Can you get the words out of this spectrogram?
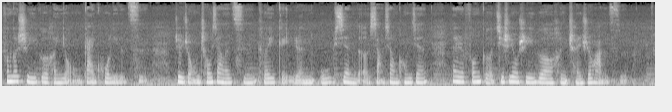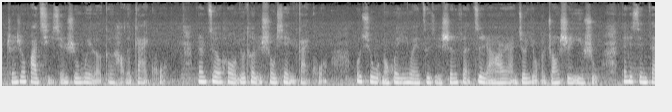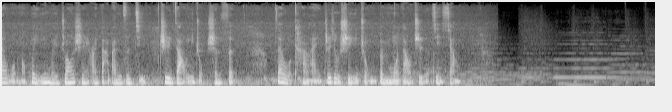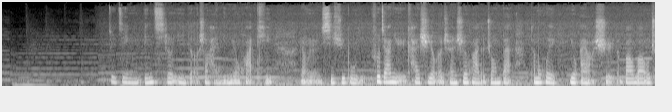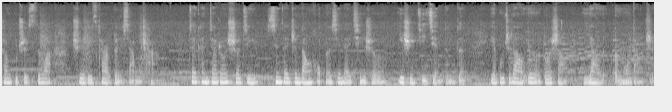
风格是一个很有概括力的词，这种抽象的词可以给人无限的想象空间，但是风格其实又是一个很程式化的词。城市化起先是为了更好的概括，但是最后又特别受限于概括。过去我们会因为自己的身份，自然而然就有了装饰艺术，但是现在我们会因为装饰而打扮自己，制造一种身份。在我看来，这就是一种本末倒置的现象。最近引起热议的上海名人话题，让人唏嘘不已。富家女开始有了城市化的装扮，他们会用爱马仕的包包，穿古驰丝袜，吃丽思卡尔顿下午茶。再看家装设计，现在正当红的现代轻奢、意式极简等等，也不知道又有多少一样的本末倒置。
